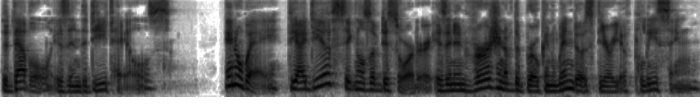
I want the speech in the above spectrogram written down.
the devil is in the details. In a way, the idea of signals of disorder is an inversion of the broken windows theory of policing.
